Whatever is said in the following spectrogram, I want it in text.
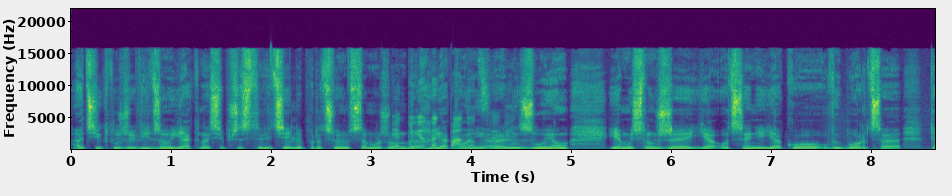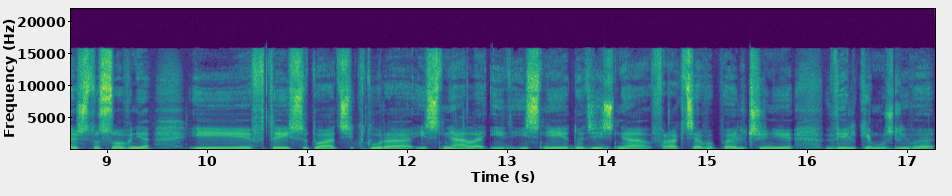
a ci, którzy widzą, jak nasi przedstawiciele pracują w samorządach, jak oni ocenia. realizują. Ja myślę, że ja ocenię jako wyborca też stosownie i w tej sytuacji, która istniała i istnieje do dziś dnia, frakcja WPL czyni wielkie możliwe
